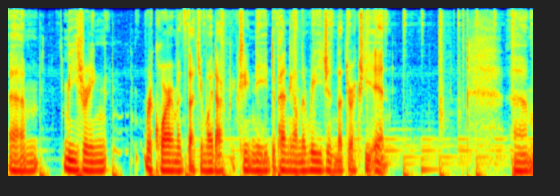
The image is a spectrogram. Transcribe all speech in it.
um, metering requirements that you might actually need depending on the region that you're actually in. Um,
